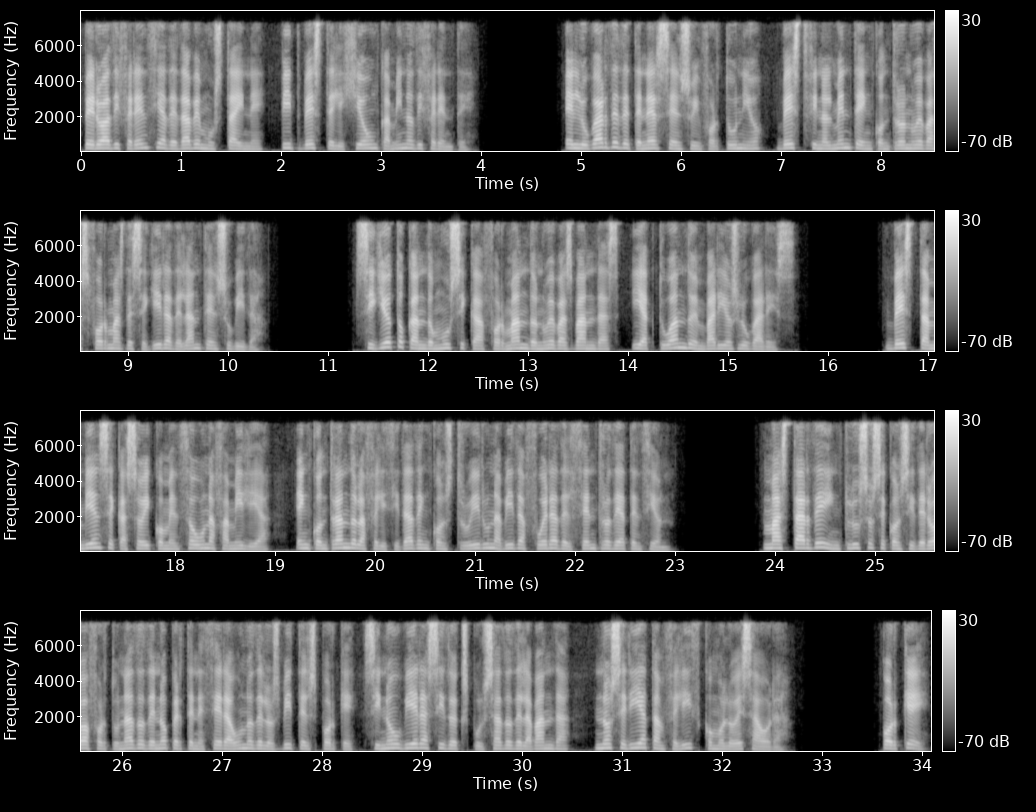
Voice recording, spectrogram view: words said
Pero a diferencia de Dave Mustaine, Pete Best eligió un camino diferente. En lugar de detenerse en su infortunio, Best finalmente encontró nuevas formas de seguir adelante en su vida. Siguió tocando música, formando nuevas bandas y actuando en varios lugares. Best también se casó y comenzó una familia, encontrando la felicidad en construir una vida fuera del centro de atención. Más tarde incluso se consideró afortunado de no pertenecer a uno de los Beatles porque, si no hubiera sido expulsado de la banda, no sería tan feliz como lo es ahora. ¿Por qué?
